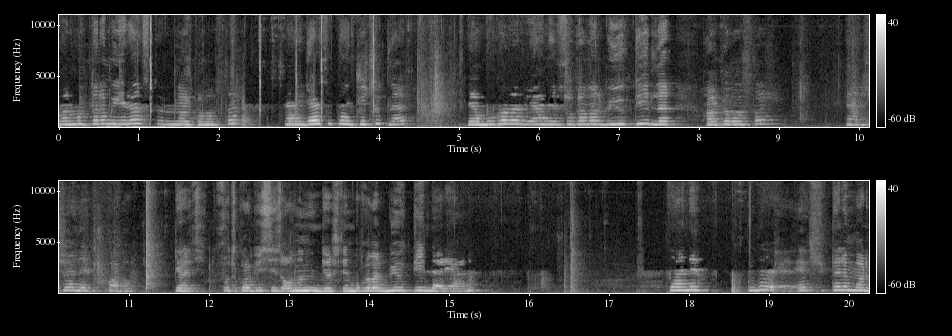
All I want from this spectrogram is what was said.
parmaklarım iğrenç durumda arkadaşlar. Yani gerçekten küçükler. Yani bu kadar yani şu kadar büyük değiller arkadaşlar. Yani şöyle pardon. Gerçi fotokopisiz onun göstereyim. Bu kadar büyük değiller yani. Yani bir de eksiklerim var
